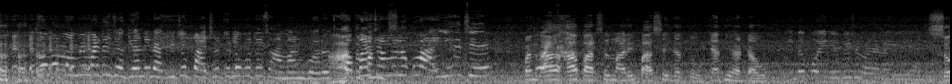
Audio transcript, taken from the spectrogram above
એ મમ્મી માટે જગ્યા નહીં રાખી. જો પાછળ કેટલો બધો સામાન ભરો છે. પપ્પા અમે લોકો આવીએ છીએ પણ આ આ પાર્સલ મારી પાસે જ હતું. ક્યાંથી હટાવું? એ તો કોઈને બી જોડે નહીં જાય. સો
